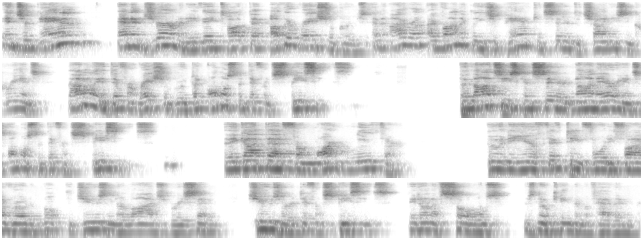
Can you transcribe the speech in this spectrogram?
in Japan, and in Germany, they taught that other racial groups, and ironically, Japan considered the Chinese and Koreans not only a different racial group, but almost a different species. The Nazis considered non-Aryans almost a different species. They got that from Martin Luther, who in the year 1545 wrote a book, The Jews and Their Lies, where he said, Jews are a different species. They don't have souls. There's no kingdom of heaven.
